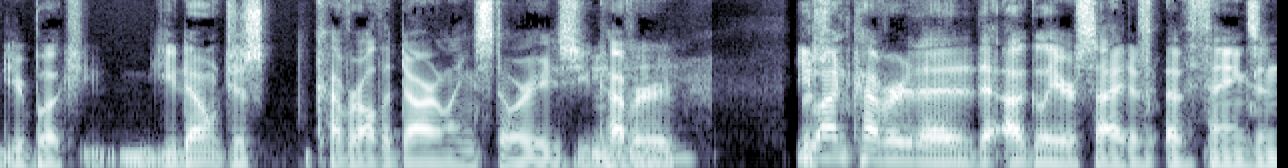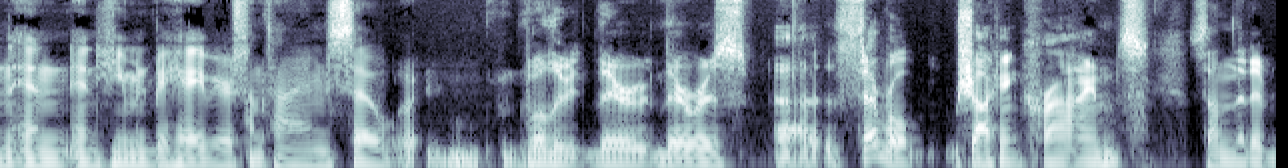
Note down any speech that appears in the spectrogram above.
your book, you, you don't just cover all the darling stories. You cover, mm-hmm. You uncover the the uglier side of, of things and, and and human behavior sometimes. So Well, there there, there was uh, several shocking crimes, some that have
